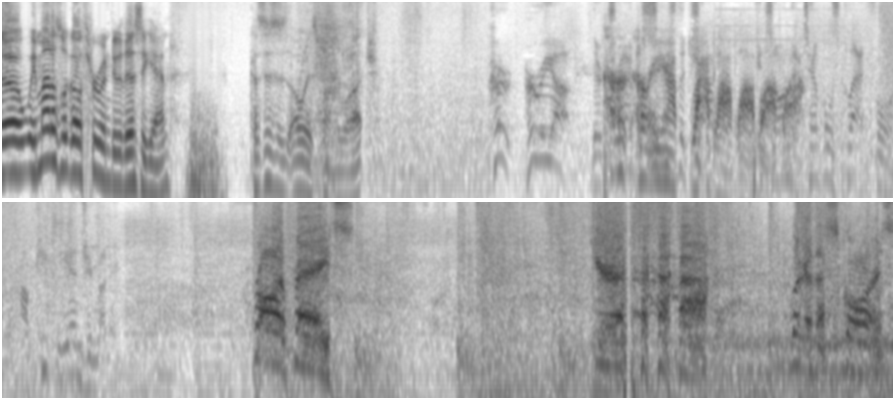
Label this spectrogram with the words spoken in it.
So we might as well go through and do this again, because this is always fun to watch. Kurt, hurry up! They're Kurt, trying to hurry seize up, the blah, chopper. blah, blah, it's blah, on blah. the temple's platform. I'll keep the engine running. Roller face! Yeah! Look at the scores!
